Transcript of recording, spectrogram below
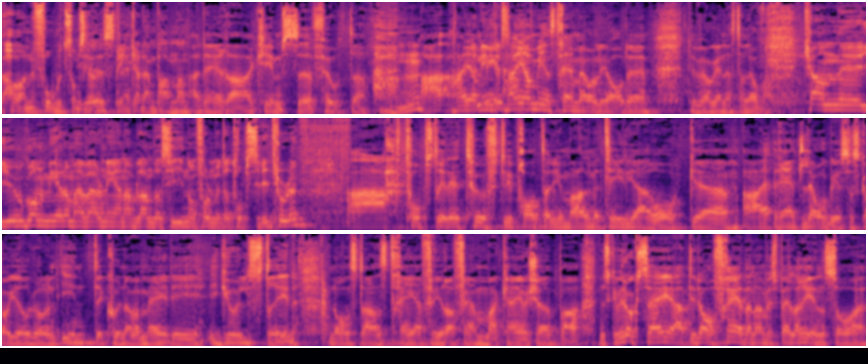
hörnfot som ska pricka den pannan. Addera Kims eh, fot där. Mm. Ja, han, gör min, han gör minst tre mål i år, det, det vågar jag nästan lova. Kan eh, Djurgården med de här värvningarna blanda sig i någon form av toppstrid, tror du? Ah, toppstrid är tufft. Vi pratade ju Malmö tidigare och ah, rent logiskt så ska Djurgården inte kunna vara med i, i guldstrid. Någonstans 3, 4, 5 kan jag köpa. Nu ska vi dock säga att idag fredag när vi spelar in så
